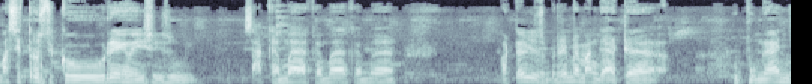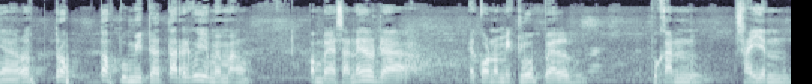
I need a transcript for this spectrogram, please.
masih terus digoreng isu-isu agama agama agama. Padahal ya sebenarnya memang nggak ada hubungannya. Loh, toh, toh bumi datar itu ya memang pembahasannya udah ekonomi global bukan sains.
